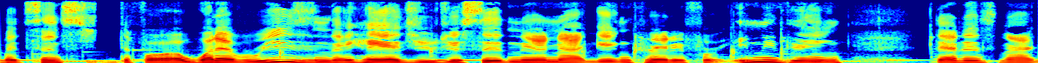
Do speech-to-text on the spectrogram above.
but since the, for whatever reason they had you just sitting there not getting credit for anything, that is not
